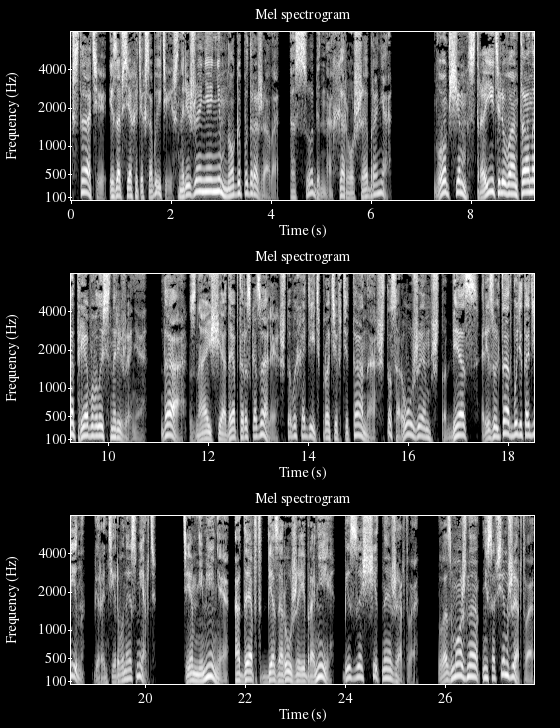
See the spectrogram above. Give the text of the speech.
Кстати, из-за всех этих событий снаряжение немного подорожало. Особенно хорошая броня. В общем, строителю Вантана требовалось снаряжение. Да, знающие адепты рассказали, что выходить против Титана, что с оружием, что без, результат будет один — гарантированная смерть. Тем не менее, адепт без оружия и брони — беззащитная жертва. Возможно, не совсем жертва,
